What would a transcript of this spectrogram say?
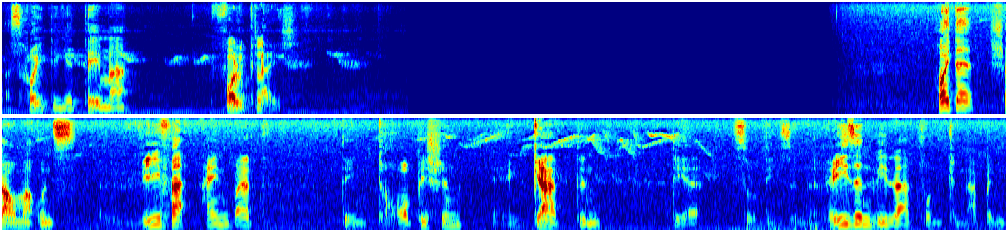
Das heutige Thema folgt gleich. Heute schauen wir uns, wie vereinbart, den tropischen Garten der zu diesen Riesenvilla von knappen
